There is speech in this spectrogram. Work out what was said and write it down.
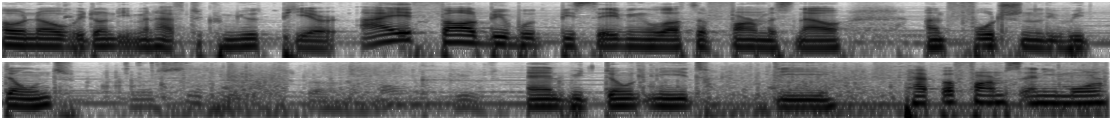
Oh no, we don't even have to commute pier. I thought we would be saving lots of farmers now. Unfortunately, we don't. And we don't need the pepper farms anymore.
